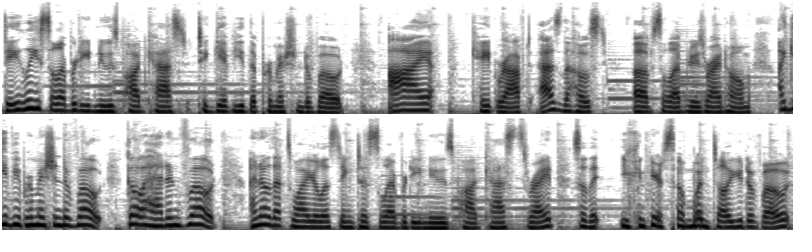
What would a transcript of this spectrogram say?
daily celebrity news podcast to give you the permission to vote, I Kate Raft, as the host of Celeb News Ride Home, I give you permission to vote. Go ahead and vote. I know that's why you're listening to celebrity news podcasts, right? So that you can hear someone tell you to vote.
